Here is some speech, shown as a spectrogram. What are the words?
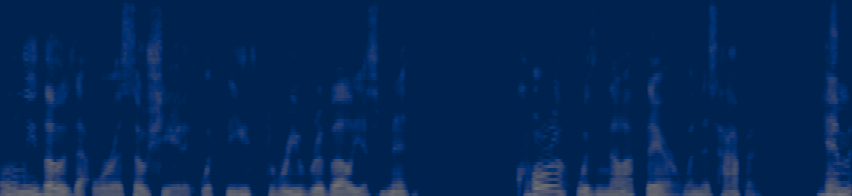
only those that were associated with these three rebellious men. Korah was not there when this happened. Him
